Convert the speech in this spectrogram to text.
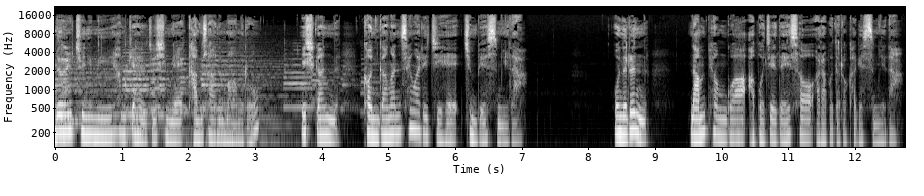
늘 주님이 함께하여 주심에 감사하는 마음으로 이 시간 건강한 생활의 지혜 준비했습니다. 오늘은 남편과 아버지에 대해서 알아보도록 하겠습니다.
